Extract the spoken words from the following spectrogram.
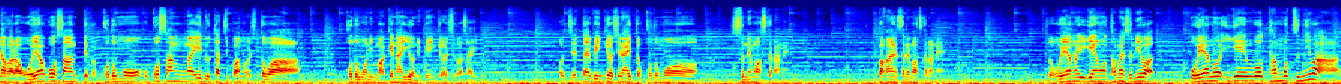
だから親御さんっていうか子供、お子さんがいる立場の人は子供に負けないように勉強してください。これ絶対勉強しないと子供すねますからね。馬鹿にされますからね。親の威厳を試すには、親の威厳を保つには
